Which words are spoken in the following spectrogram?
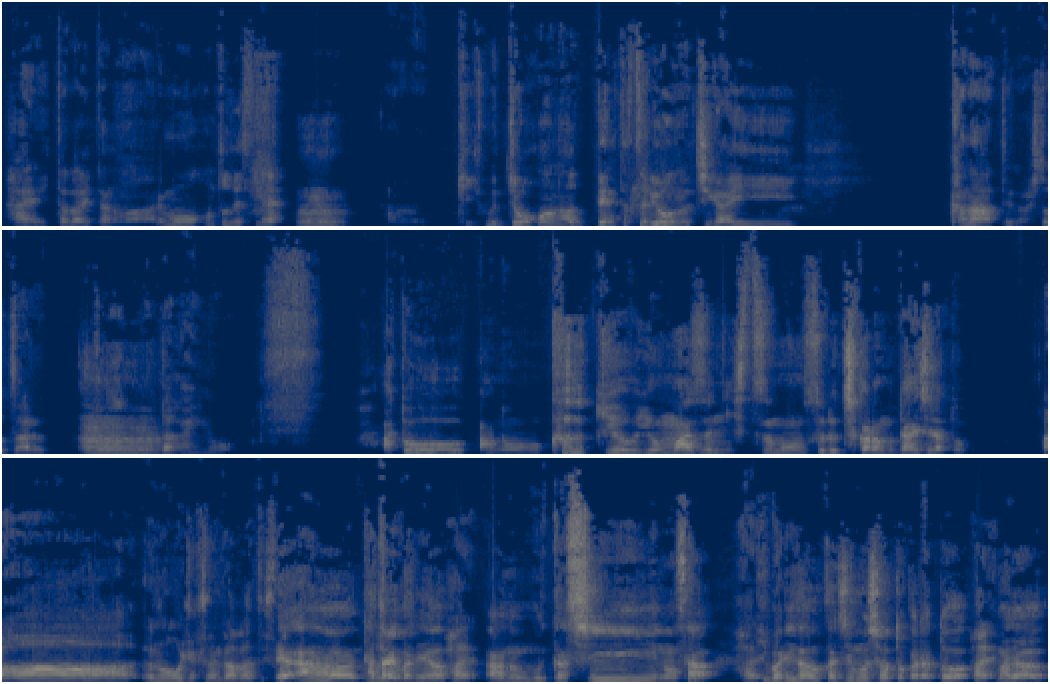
はい、いただいたのは、あれも本当ですね。うん。あの結局、情報の伝達量の違いかなっていうのは一つあるうん。お互いの。あと、あの、空気を読まずに質問する力も大事だと思う。あー、あの、お客さん側がですえ、かあの、例えばだよ。はい。あの、昔のさ、はい。ひばりが丘事務所とかだと、はいまだ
